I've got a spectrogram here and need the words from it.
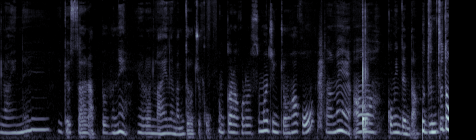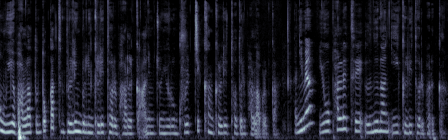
라인을 애교살 앞부분에 이런 라인을 만들어주고 손가락으로 smudging 좀 하고 그다음에 아 고민된다. 눈두덩 위에 발랐던 똑같은 bling bling glitter를 바를까? 아니면 좀 이런 굵직한 glitter들을 발라볼까? 아니면 이 팔레트에 은은한 이 glitter를 바를까?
